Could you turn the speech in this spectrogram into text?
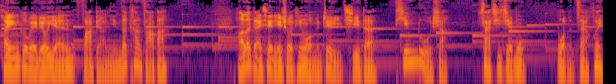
欢迎各位留言发表您的看法吧。好了，感谢您收听我们这一期的《听路上》，下期节目我们再会。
